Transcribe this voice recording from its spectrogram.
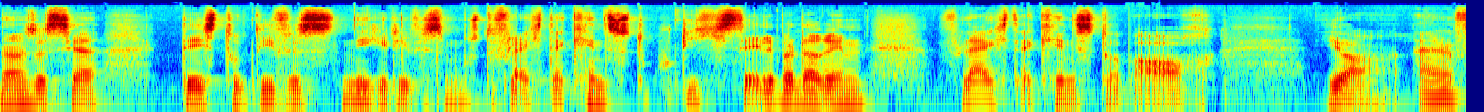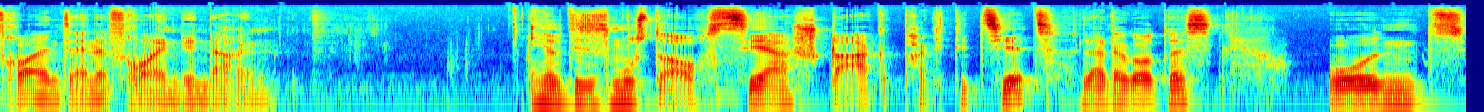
Also sehr destruktives, negatives Muster. Vielleicht erkennst du dich selber darin, vielleicht erkennst du aber auch ja, einen Freund, eine Freundin darin. Ich habe dieses Muster auch sehr stark praktiziert, leider Gottes. Und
